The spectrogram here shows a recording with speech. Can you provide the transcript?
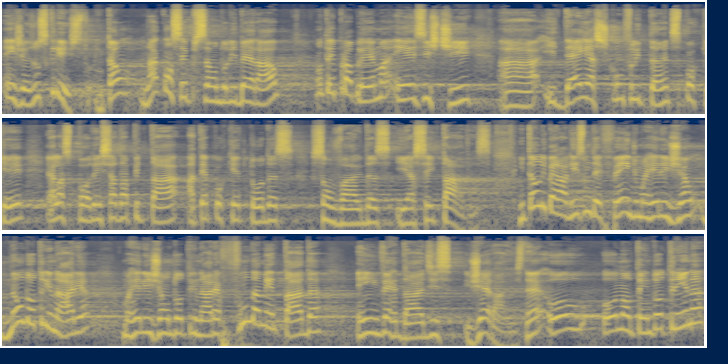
em Jesus Cristo. Então, na concepção do liberal, não tem problema em existir ah, ideias conflitantes, porque elas podem se adaptar, até porque todas são válidas e aceitáveis. Então, o liberalismo defende uma religião não doutrinária, uma religião doutrinária fundamentada em verdades gerais. Né? Ou, ou não tem doutrina,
